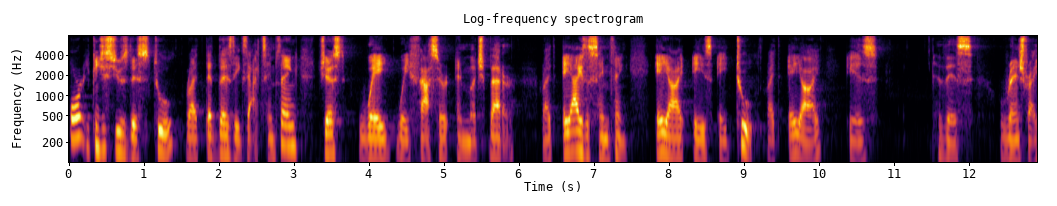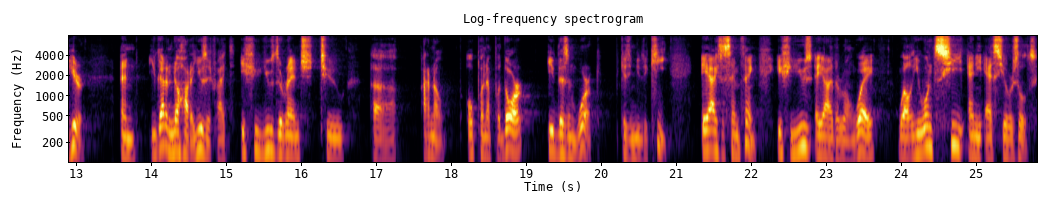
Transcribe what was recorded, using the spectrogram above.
Or you can just use this tool, right? That does the exact same thing, just way, way faster and much better, right? AI is the same thing. AI is a tool, right? AI is this wrench right here. And you got to know how to use it, right? If you use the wrench to, uh, I don't know, open up a door, it doesn't work because you need a key. AI is the same thing. If you use AI the wrong way, well, you won't see any SEO results.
